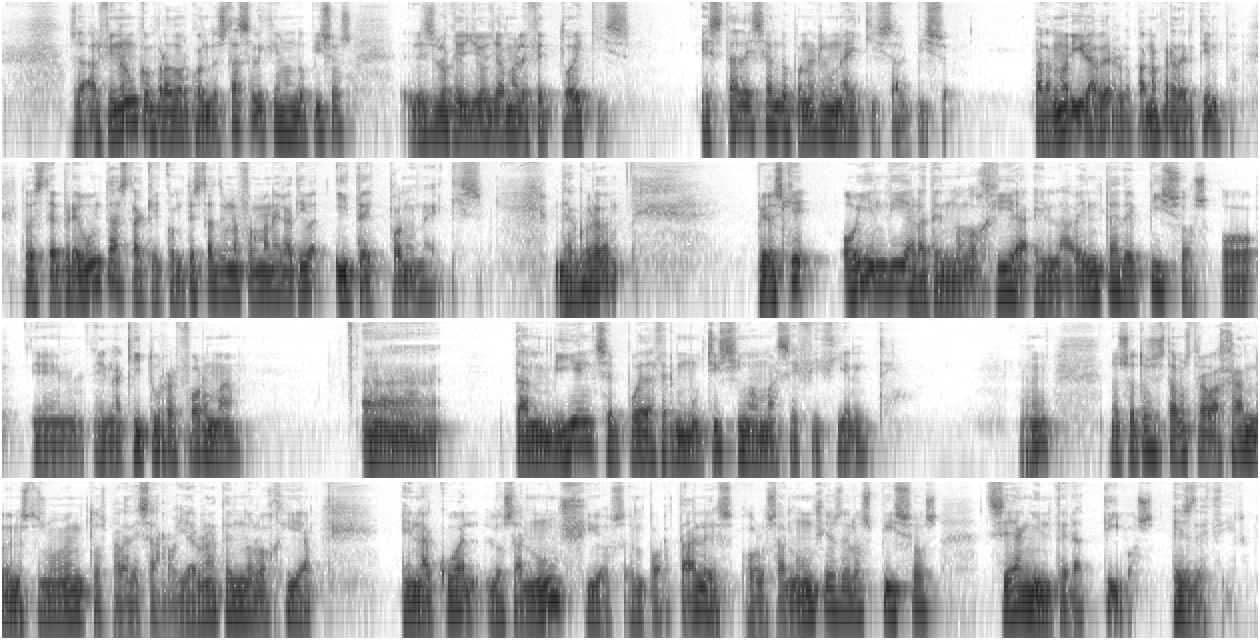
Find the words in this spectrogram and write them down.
O sea, al final un comprador cuando está seleccionando pisos es lo que yo llamo el efecto X. Está deseando ponerle una X al piso para no ir a verlo, para no perder tiempo. Entonces te pregunta hasta que contestas de una forma negativa y te pone una X. ¿De acuerdo? Pero es que hoy en día la tecnología en la venta de pisos o en, aquí tu reforma ah, también se puede hacer muchísimo más eficiente. ¿eh? Nosotros estamos trabajando en estos momentos para desarrollar una tecnología en la cual los anuncios en portales o los anuncios de los pisos sean interactivos. Es decir,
